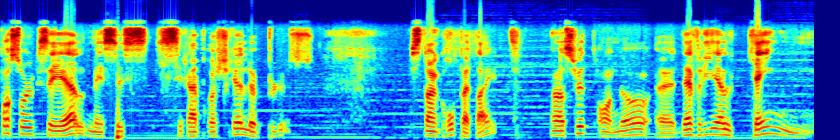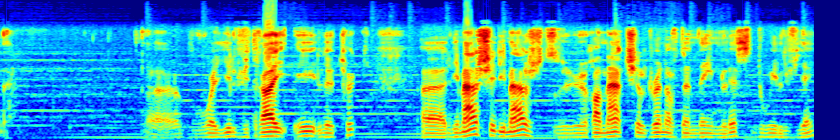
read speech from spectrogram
pas sûr que c'est elle, mais c'est ce qui s'y rapprocherait le plus. C'est un gros peut-être. Ensuite, on a Davriel Kane, euh, vous voyez le vitrail et le truc. Euh, l'image, c'est l'image du roman Children of the Nameless, d'où il vient.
